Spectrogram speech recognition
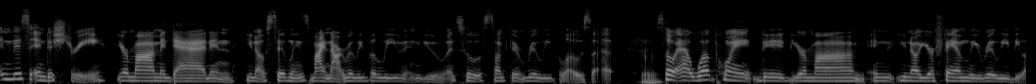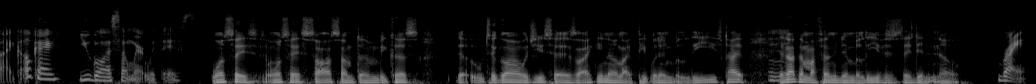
in this industry, your mom and dad and you know siblings might not really believe in you until something really blows up. So, at what point did your mom and you know your family really be like, okay, you going somewhere with this? once they once they saw something because the, to go on what you said is like you know like people didn't believe type. It's not that my family didn't believe; it's just they didn't know. Right.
